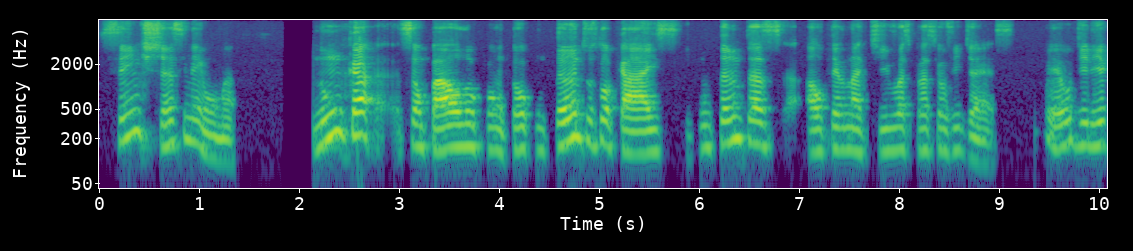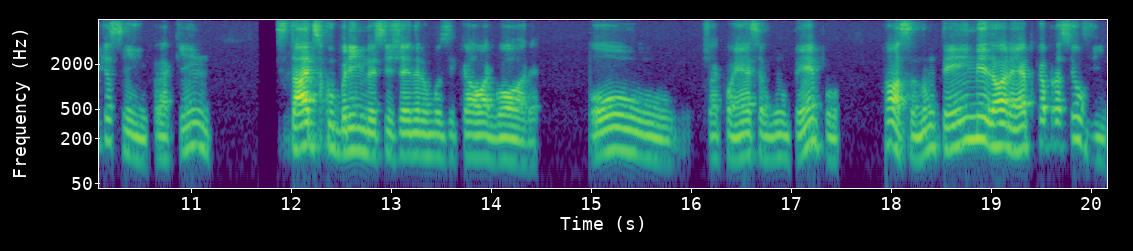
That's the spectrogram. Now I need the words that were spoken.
sem chance nenhuma. Nunca São Paulo contou com tantos locais e com tantas alternativas para se ouvir jazz. Eu diria que, assim, para quem está descobrindo esse gênero musical agora, ou já conhece há algum tempo, nossa, não tem melhor época para se ouvir.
